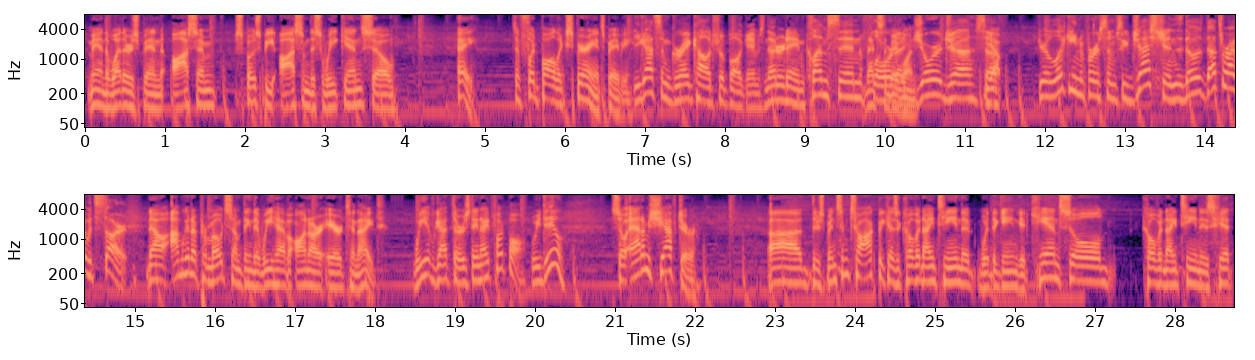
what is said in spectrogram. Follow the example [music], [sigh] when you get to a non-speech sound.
man, the weather's been awesome. Supposed to be awesome this weekend. So, hey, it's a football experience, baby. You got some great college football games Notre Dame, Clemson, That's Florida. Georgia. So Yep. if you're looking for some suggestions, those that's where I would start. Now, I'm going to promote something that we have on our air tonight. We have got Thursday night football. We do. So Adam Schefter, uh, there's been some talk because of COVID 19 that would the game get canceled? COVID 19 has hit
